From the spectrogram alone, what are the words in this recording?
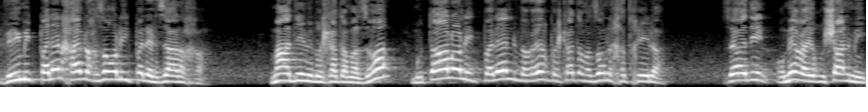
ואם מתפלל חייב לחזור להתפלל, זה ההלכה. מה הדין בברכת המזון? מותר לו להתפלל לברך ברכת המזון לכתחילה. זה הדין. אומר הירושלמי,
